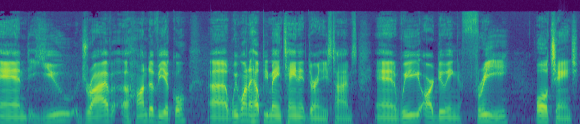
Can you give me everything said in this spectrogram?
and you drive a Honda vehicle, uh, we want to help you maintain it during these times. And we are doing free oil change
